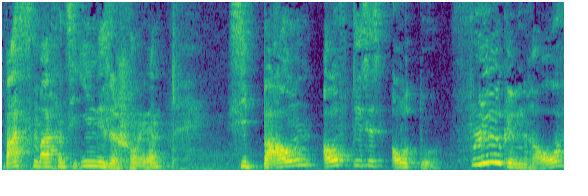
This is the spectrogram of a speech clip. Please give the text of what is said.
Was machen sie in dieser Scheune? Sie bauen auf dieses Auto Flügeln rauf,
